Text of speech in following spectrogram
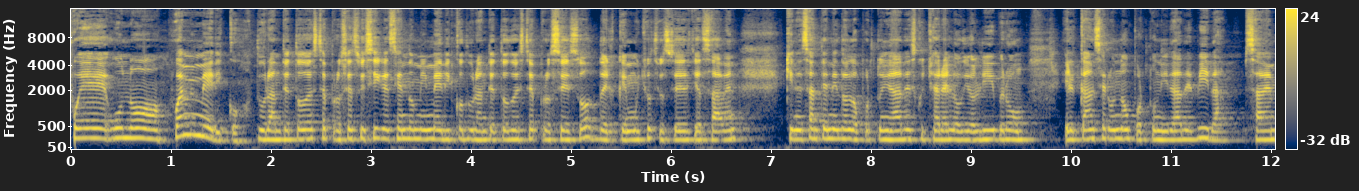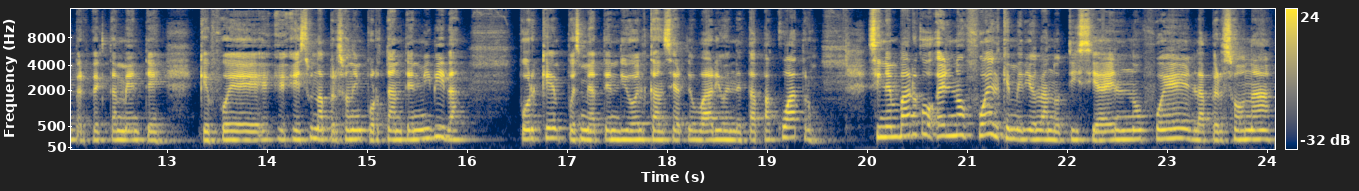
fue uno, fue mi médico durante todo este proceso y sigue siendo mi médico durante todo este proceso, del que muchos de ustedes ya saben, quienes han tenido la oportunidad de escuchar el audiolibro El cáncer, una oportunidad de vida, saben perfectamente que fue, es una persona importante en mi vida, porque pues me atendió el cáncer de ovario en etapa 4. Sin embargo, él no fue el que me dio la noticia, él no fue la persona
